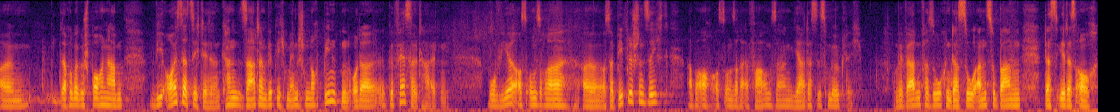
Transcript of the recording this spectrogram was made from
ähm, darüber gesprochen haben, wie äußert sich das? Kann Satan wirklich Menschen noch binden oder gefesselt halten? Wo wir aus, unserer, äh, aus der biblischen Sicht, aber auch aus unserer Erfahrung sagen, ja, das ist möglich. Und wir werden versuchen, das so anzubahnen, dass ihr das auch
